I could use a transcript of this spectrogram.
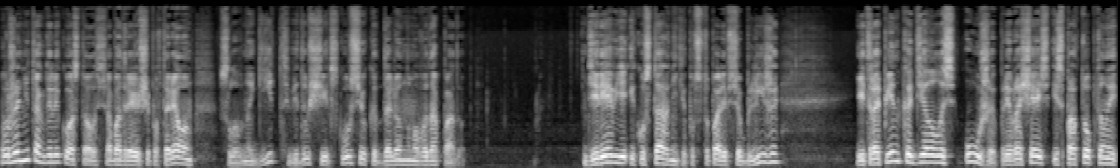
«Уже не так далеко осталось», — ободряюще повторял он, словно гид, ведущий экскурсию к отдаленному водопаду. Деревья и кустарники подступали все ближе, и тропинка делалась уже, превращаясь из протоптанной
